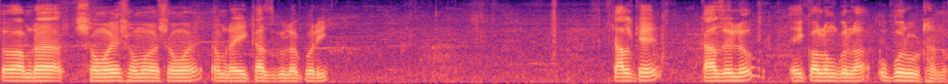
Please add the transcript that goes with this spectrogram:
তো আমরা সময়ে, সময় সময় আমরা এই কাজগুলো করি। কালকে কাজ হইল এই কলমগুলা উপরে উঠানো।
